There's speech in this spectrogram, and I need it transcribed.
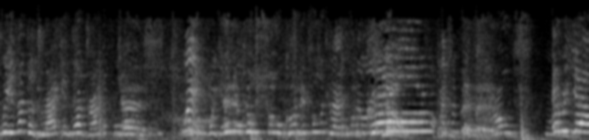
Wait, is that the dragon? Is that dragon fruit? Yes. Wait, wait, and it feels so good. It feels like dragon fruit. No. What It's is like that? the clouds. Every yeah,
